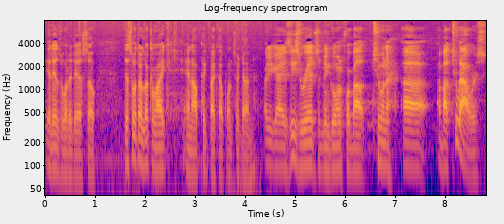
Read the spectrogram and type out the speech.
it is what it is. So this is what they're looking like and I'll pick back up once they're done. All right, you guys, these ribs have been going for about two and a, uh, about two hours.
